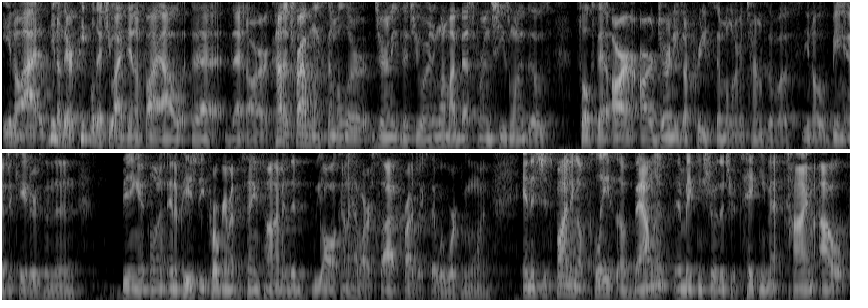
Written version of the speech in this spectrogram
you know, I you know there are people that you identify out that that are kind of traveling similar journeys that you are. And one of my best friends, she's one of those folks that our our journeys are pretty similar in terms of us, you know, being educators and then being in, on a, in a PhD program at the same time, and then we all kind of have our side projects that we're working on. And it's just finding a place of balance and making sure that you're taking that time out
